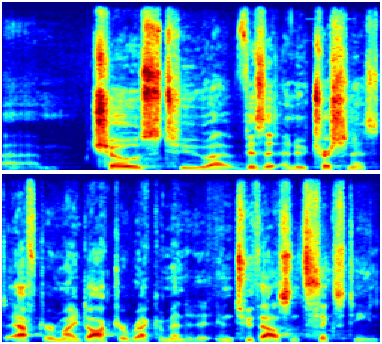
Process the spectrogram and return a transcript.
um, chose to uh, visit a nutritionist after my doctor recommended it in 2016.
